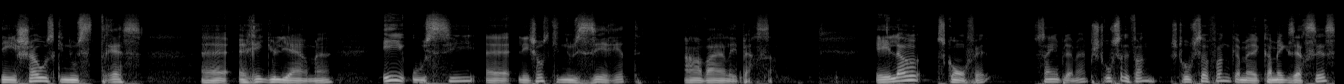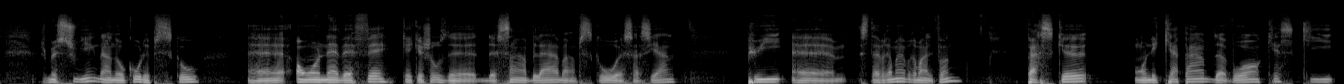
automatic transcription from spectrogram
les choses qui nous stressent euh, régulièrement et aussi les choses qui nous irritent envers les personnes. Et là, ce qu'on fait, simplement, puis je trouve ça le fun. Je trouve ça fun comme, comme exercice. Je me souviens que dans nos cours de psycho, on avait fait quelque chose de, semblable en psychosocial. Puis, euh, c'était vraiment, vraiment le fun parce que on est capable de voir qu'est-ce qui,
